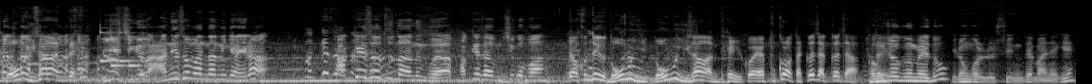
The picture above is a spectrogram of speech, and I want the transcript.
너무 이상한데? 이게 지금 안에서 만나는 게 아니라 밖에서 밖에서도 나는 거야. 밖에서 한번 찍어봐. 야, 근데 이거 너무, 너무 이상한데, 이거. 야, 부끄럽다. 끄자, 끄자. 정저금에도 이런 걸 넣을 수 있는데 만약에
